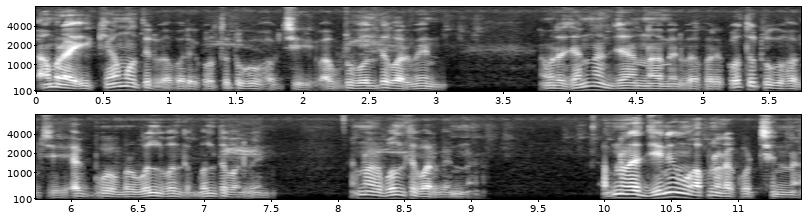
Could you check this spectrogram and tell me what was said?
আমরা এই কেয়ামতের ব্যাপারে কতটুকু ভাবছি? একটু বলতে পারবেন, আমরা জান্নাত জাহান্নামের ব্যাপারে কতটুকু ভাবছি? এক বলতে বলতে বলতে পারবেন। আপনারা বলতে পারবেন না। আপনারা জেনেও আপনারা করছেন না।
